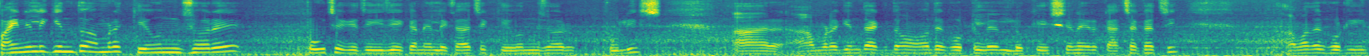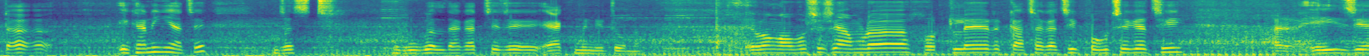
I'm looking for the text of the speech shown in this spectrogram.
ফাইনালি কিন্তু আমরা কেউনঝড়ে পৌঁছে গেছি। এই যে এখানে লেখা আছে কেউনঝড় পুলিশ। আর আমরা কিন্তু একদম আমাদের হোটেলের লোকেশনের কাছাকাছি। আমাদের হোটেলটা এখানেই আছে। জাস্ট গুগল দেখাচ্ছে যে এক মিনিটও না। এবং অবশেষে আমরা হোটেলের কাছাকাছি পৌঁছে গেছি। আর এই যে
